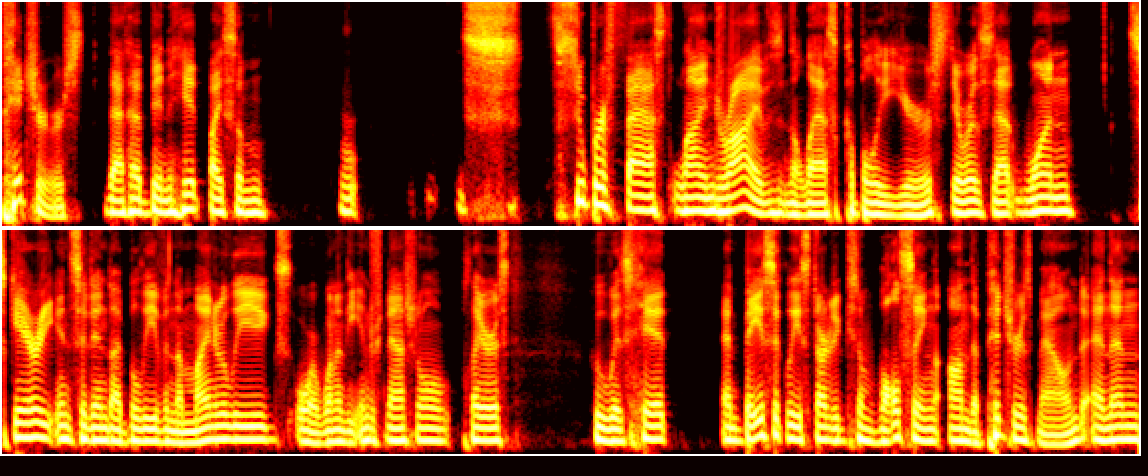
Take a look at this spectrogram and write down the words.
pitchers that have been hit by some super fast line drives in the last couple of years. There was that one scary incident, I believe, in the minor leagues or one of the international players who was hit and basically started convulsing on the pitcher's mound. And then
